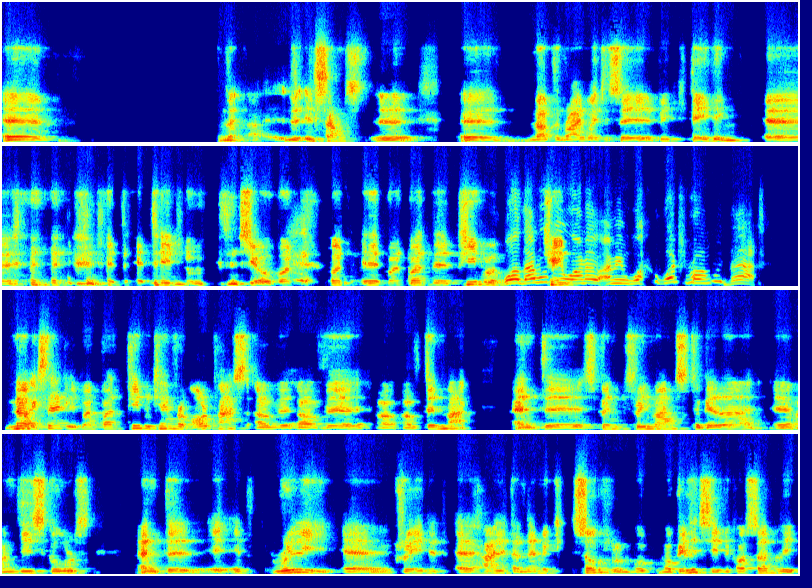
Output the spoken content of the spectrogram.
uh, it sounds uh, uh, not the right way to say a big dating uh, dating show, but but uh, but but the people. Well, that would came, be one of. I mean, what, what's wrong with that? No, exactly. But but people came from all parts of of uh, of Denmark and uh, spent three months together uh, on these schools, and uh, it, it, really uh, created a highly dynamic social mobility because suddenly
